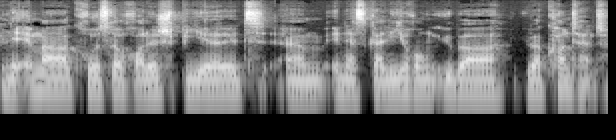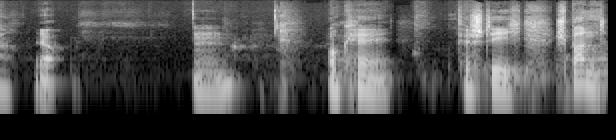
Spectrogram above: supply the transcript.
eine immer größere Rolle spielt ähm, in der Skalierung über, über Content. Ja. Mhm. Okay. Verstehe ich. Spannend.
